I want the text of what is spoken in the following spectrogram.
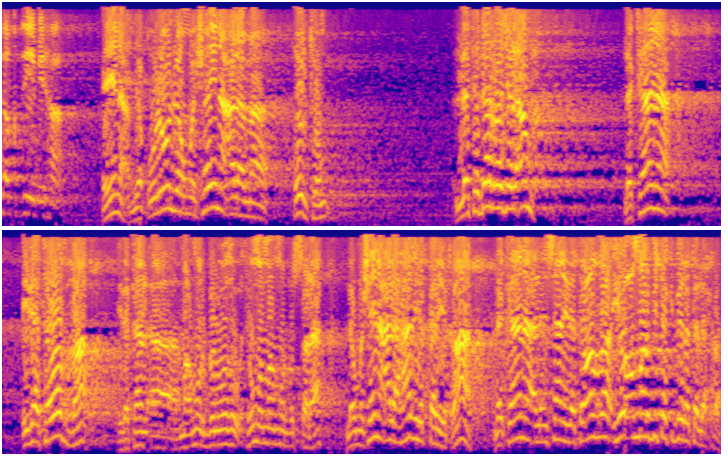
تقديمها. إي نعم يقولون لو مشينا على ما قلتم لتدرج الأمر لكان إذا توضأ إذا كان آه، مأمور بالوضوء ثم مأمور بالصلاة لو مشينا على هذه الطريقة لكان الإنسان إذا توضأ يؤمر بتكبيرة الإحرام.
